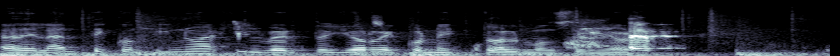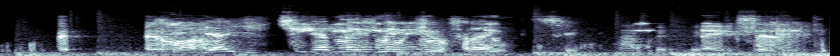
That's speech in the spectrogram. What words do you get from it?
adelante, continúa Gilberto, yo reconecto al monseñor. perdón, sí, ya, me, Frank. Sí. Ah, Excelente.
